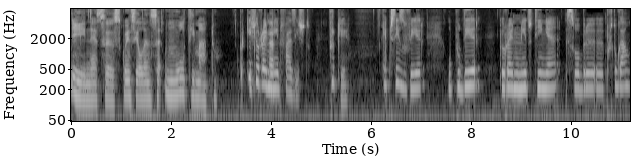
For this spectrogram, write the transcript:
E nessa sequência lança um ultimato. Porquê que o Reino Unido faz isto? Porquê? É preciso ver o poder que o Reino Unido tinha sobre uh, Portugal.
